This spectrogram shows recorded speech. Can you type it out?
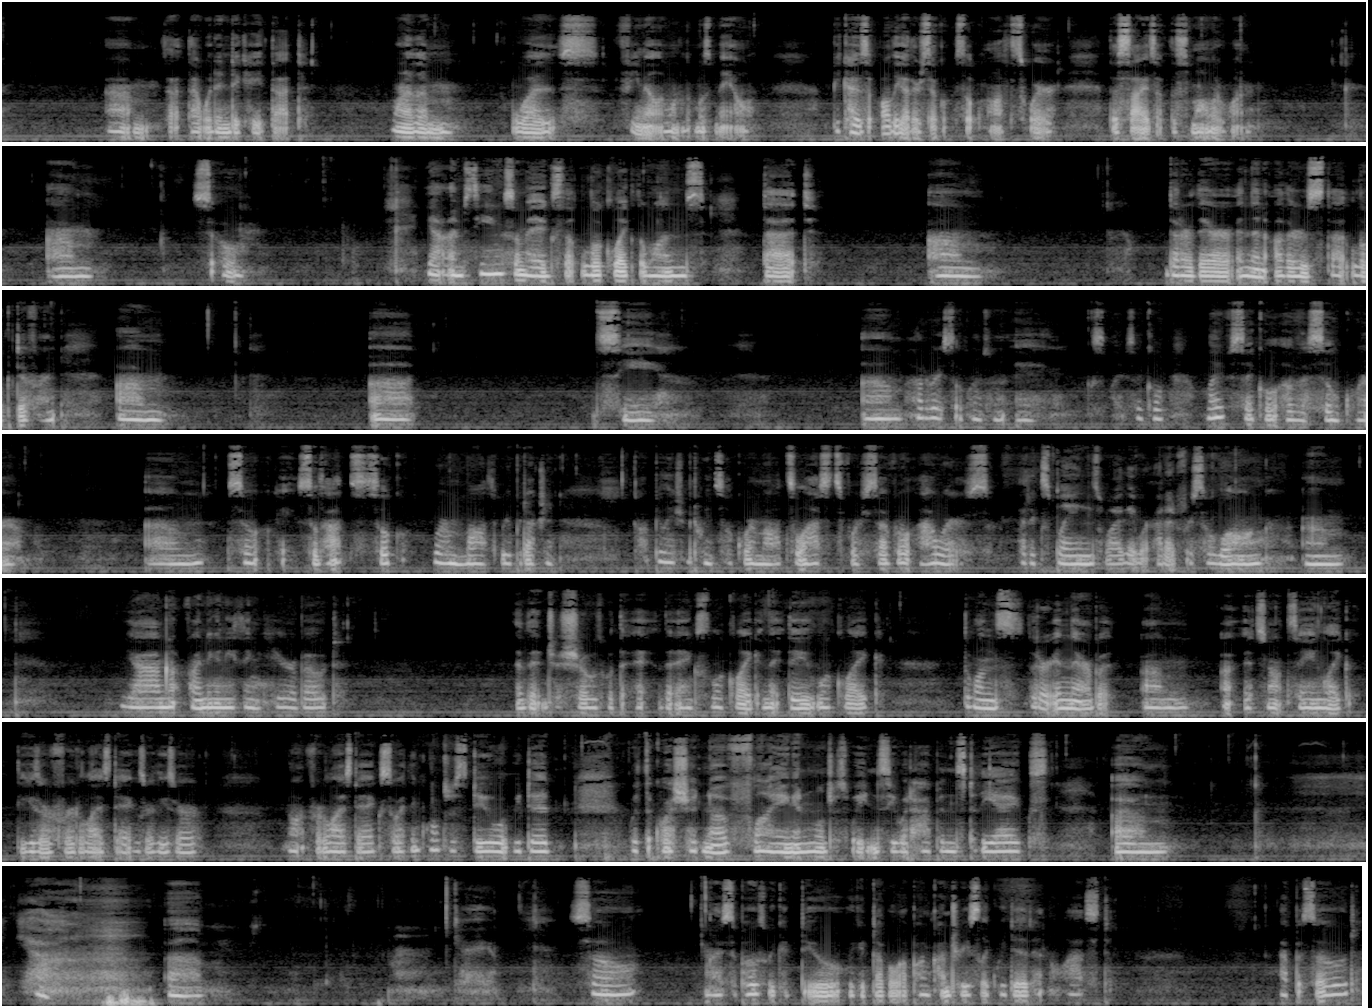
um, that that would indicate that one of them was female and one of them was male, because all the other silk, silk moths were the size of the smaller one. Um, so yeah, I'm seeing some eggs that look like the ones that um, that are there, and then others that look different. Um, uh, let's see. Um, how do I silkworms from eggs? Life cycle, life cycle of a silkworm. Um, so okay, so that's silkworm moth reproduction. Copulation between silkworm moths lasts for several hours. That explains why they were at it for so long. Um, yeah, I'm not finding anything here about that just shows what the the eggs look like, and they, they look like the ones that are in there, but um, uh, it's not saying like these are fertilized eggs or these are not fertilized eggs. So I think we'll just do what we did with the question of flying, and we'll just wait and see what happens to the eggs. Um, yeah. Um, okay. So, I suppose we could do, we could double up on countries like we did in the last episode.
